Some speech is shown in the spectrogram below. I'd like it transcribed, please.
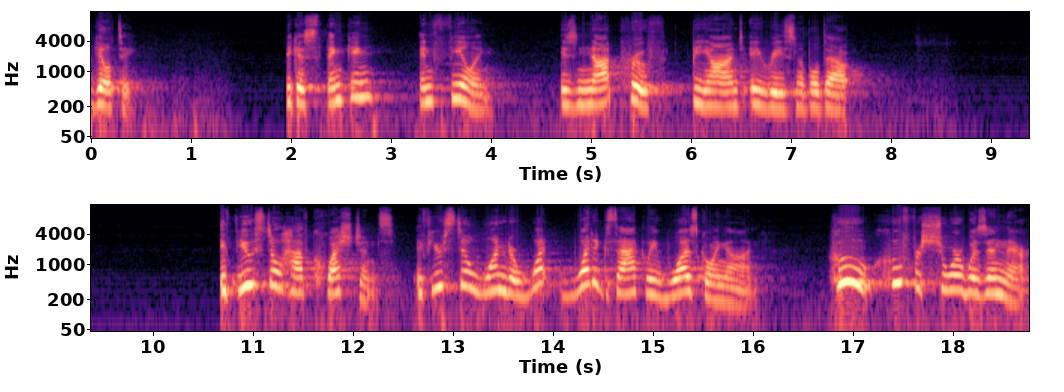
guilty. Because thinking and feeling is not proof beyond a reasonable doubt. If you still have questions, if you still wonder what, what exactly was going on, who, who for sure was in there,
